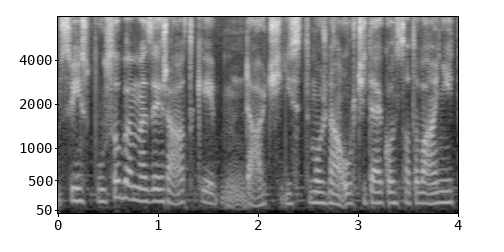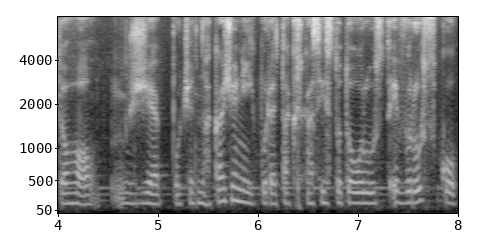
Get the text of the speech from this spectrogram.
svým způsobem mezi řádky dá číst možná určité konstatování toho, že počet nakažených bude takřka s jistotou růst i v Rusku,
